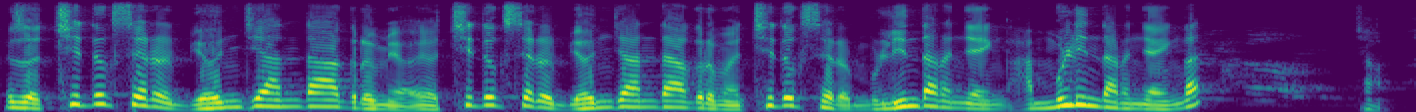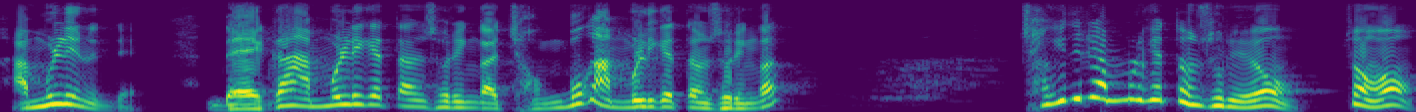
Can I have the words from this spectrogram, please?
그래서 취득세를 면제한다 그러면 어, 취득세를 면제한다 그러면 취득세를 물린다는 얘기인가 안 물린다는 얘기인가? 자, 안 물리는데 내가 안 물리겠다는 소린가? 정부가 안 물리겠다는 소린가? 자기들이 안 물리겠다는 소리예요. 자,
